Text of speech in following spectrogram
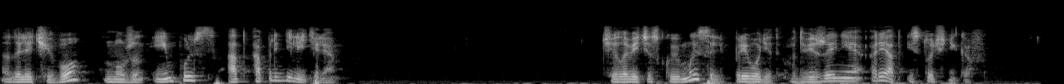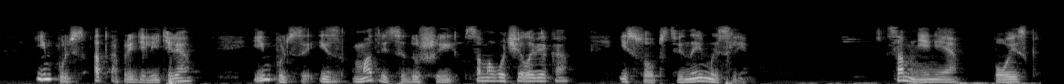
Для чего нужен импульс от определителя? Человеческую мысль приводит в движение ряд источников. Импульс от определителя, импульсы из матрицы души самого человека и собственные мысли. Сомнения, поиск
